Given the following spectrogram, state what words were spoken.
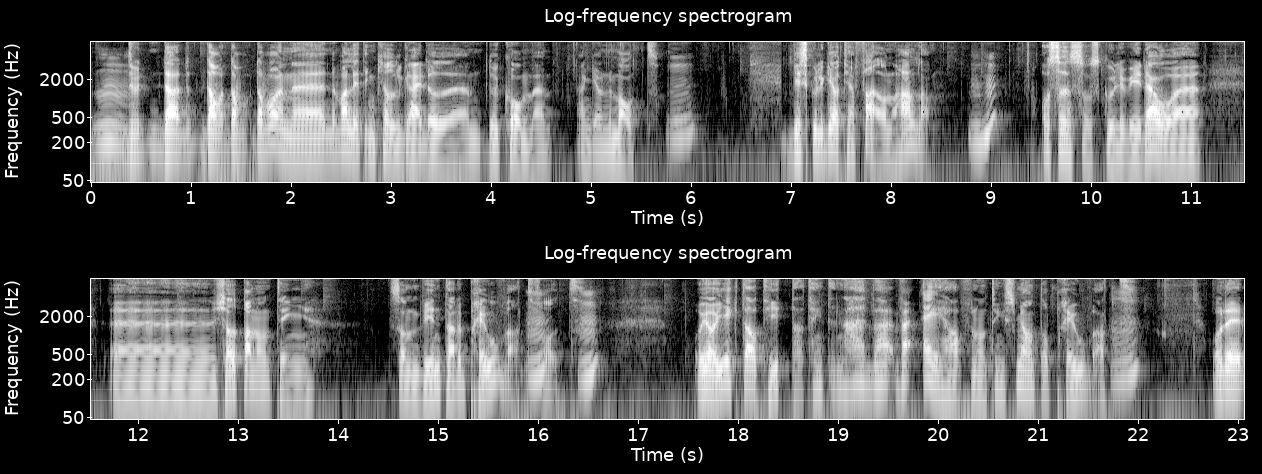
Mm. Du, där, där, där, där var en, eh, det var en liten kul grej du, eh, du kom med angående mat. Mm. Vi skulle gå till affären och handla. Mhm. Och sen så skulle vi då eh, eh, köpa någonting som vi inte hade provat Mm. förut. Mm. Och jag gick där och tittade och tänkte, nej vad, vad är här för någonting som jag inte har provat? Mm. Och det,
